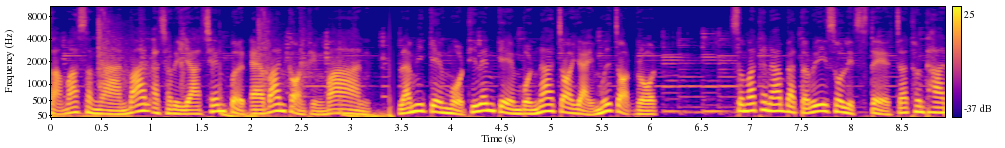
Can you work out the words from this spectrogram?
สามารถสั่งงานบ้านอัจฉริยะเช่นเปิดแอร์บ้านก่อนถึงบ้าน และมีเกมโหมดที่เล่นเกมบนหน้าจอใหญ่เมื่อจอดรถ สมรรถนะแบตเตอรี่ Solid State จะทนทาน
